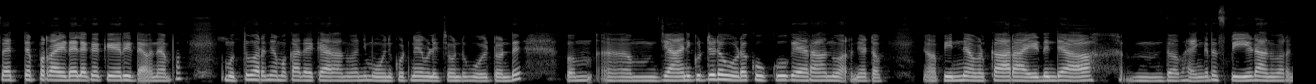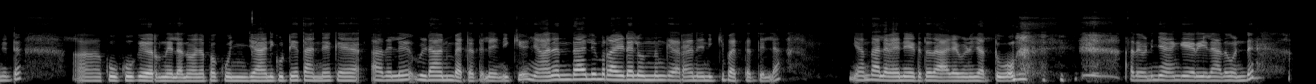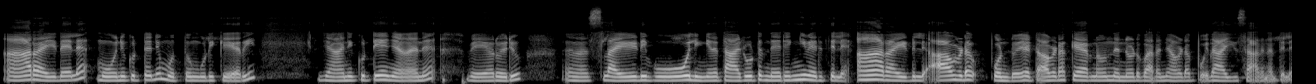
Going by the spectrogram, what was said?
സെറ്റപ്പ് റൈഡിലൊക്കെ കയറിയിട്ടാണ് വന്നത് അപ്പം മുത്ത് പറഞ്ഞ് നമുക്ക് അതേ കയറാമെന്ന് പറഞ്ഞ് മോനിക്കുട്ടിനെ വിളിച്ചുകൊണ്ട് പോയിട്ടുണ്ട്. അപ്പം ജാനിക്കുട്ടിയുടെ കൂടെ കുക്കു കയറാമെന്ന് പറഞ്ഞു കേട്ടോ. പിന്നെ അവൾക്ക് ആ റൈഡിന്റെ ആ എന്താ ഭയങ്കര സ്പീഡാന്ന് പറഞ്ഞിട്ട് കുക്കു കയറുന്നില്ല എന്ന് പറഞ്ഞപ്പോൾ കുഞ്ചാനിക്കുട്ടിയെ തന്നെ കേ അതിൽ വിടാനും പറ്റത്തില്ല. എനിക്ക് ഞാൻ എന്തായാലും റൈഡിലൊന്നും കയറാൻ എനിക്ക് പറ്റത്തില്ല. ഞാൻ തലവേദന എടുത്ത് താഴെ വീണ് ചത്തുപോകും അതുകൊണ്ട് ഞാൻ കയറിയില്ല അതുകൊണ്ട് ആ റൈഡേൽ മോനുകുട്ടനും മുത്തും കൂടി കയറി ജാനിക്കുട്ടിയെ ഞാൻ വേറൊരു സ്ലൈഡ് പോലെ ഇങ്ങനെ താഴോട്ട് നിരങ്ങി വരത്തില്ലേ? ആ റൈഡിൽ അവിടെ കൊണ്ടുപോയി കേട്ടോ. അവിടെ കയറണമെന്ന് എന്നോട് പറഞ്ഞ് അവിടെ പോയി. ഇതാ ഈ സാധനത്തിൽ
